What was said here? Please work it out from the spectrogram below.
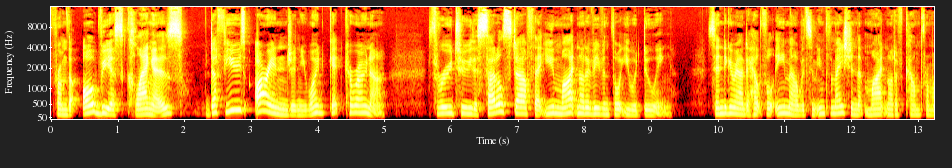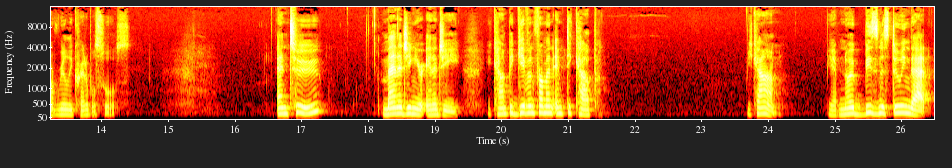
From the obvious clangers, diffuse orange and you won't get corona, through to the subtle stuff that you might not have even thought you were doing, sending around a helpful email with some information that might not have come from a really credible source. And two, managing your energy. You can't be given from an empty cup. You can't. You have no business doing that.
